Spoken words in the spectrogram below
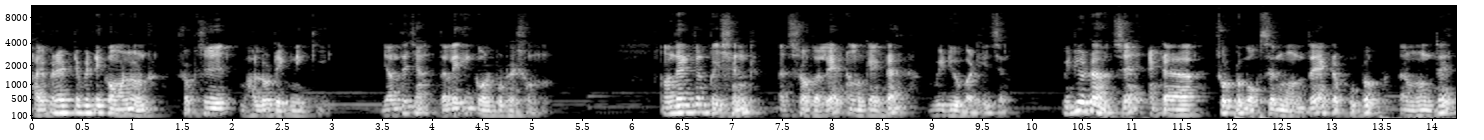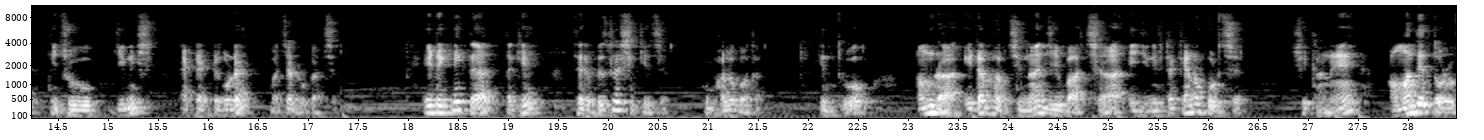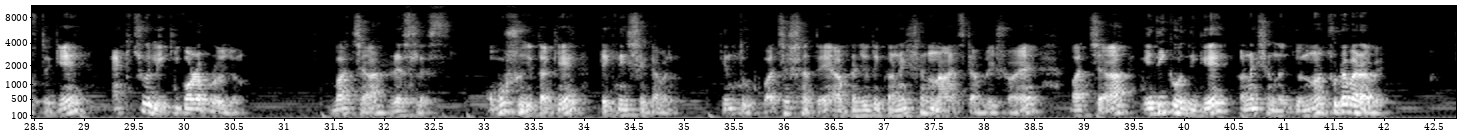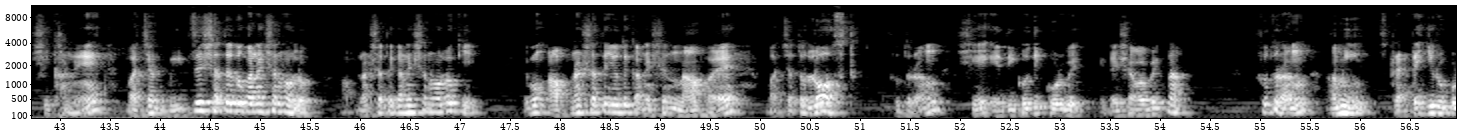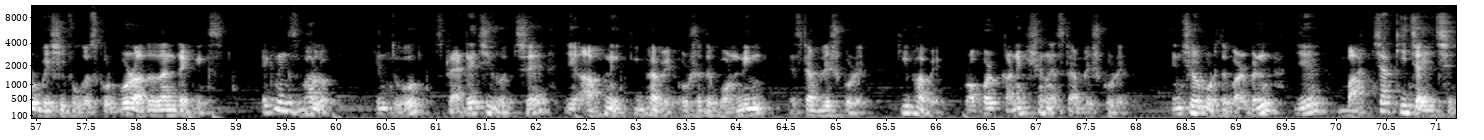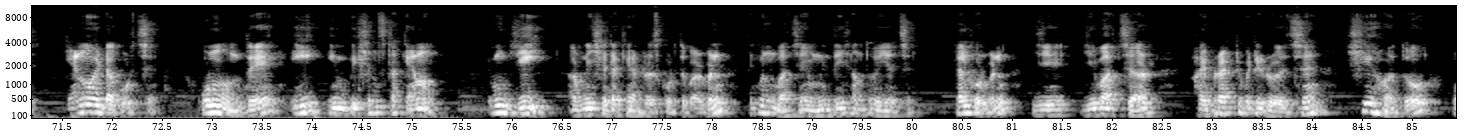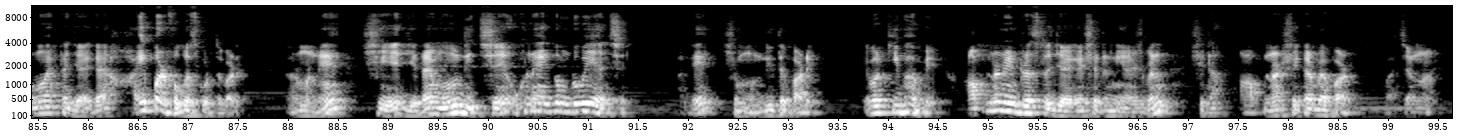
Hyper activity কমানোর সবচেয়ে ভালো টেকনিক কি? জানতে চান? তাহলে এই গল্পটা শুনুন। আমাদের একজন পেশেন্ট আজ সকালে আমাকে একটা ভিডিও পাঠিয়েছেন। ভিডিওটা হচ্ছে একটা ছোট্ট বক্সের মধ্যে একটা ফুটো, তার মধ্যে কিছু জিনিস একটা একটা করে বাচ্চা ঢোকাচ্ছে। এই টেকনিকটা তাকে থেরাপিস্টরা শিখিয়েছে। খুব ভালো কথা। কিন্তু আমরা এটা ভাবছি না যে বাচ্চা এই জিনিসটা কেন করছে? সেখানে আমাদের তরফ থেকে অ্যাকচুয়ালি কি করা প্রয়োজন? বাচ্চা রেসলেস অবশ্যই তাকে টেকনিক শেখাবেন। কিন্তু বাচ্চার সাথে আপনার যদি কানেকশন না এস্টাবলিশ হয়, বাচ্চা এদিক ওদিকে কানেকশনের জন্য ছুটে বেড়াবে। সেখানে বাচ্চার বিটসের সাথে তো কানেকশন হলো। আপনার সাথে কানেকশন হলো কি? এবং আপনার সাথে যদি কানেকশন না হয়, বাচ্চা তো লস্ট সুতরাং সে এদিক ওদিক করবে, এটাই স্বাভাবিক না? সুতরাং আমি স্ট্র্যাটেজির উপর বেশি ফোকাস করব রাদার দ্যান টেকনিক্স টেকনিক্স ভালো, কিন্তু স্ট্র্যাটেজি হচ্ছে যে আপনি কীভাবে ওর সাথে বন্ডিং এস্টাবলিশ করে, কীভাবে প্রপার কানেকশন এস্টাবলিশ করে ইনশিওর করতে পারবেন যে বাচ্চা কি চাইছে, কেন এটা করছে, ওর মধ্যে এই ইম্পেশেন্সটা কেন? এবং যেই আপনি সেটাকে অ্যাড্রেস করতে পারবেন, দেখুন বাচ্চা এমনিতেই শান্ত হয়ে যাচ্ছে। খেয়াল করবেন যে যে বাচ্চার হাইপার অ্যাক্টিভিটি রয়েছে, সে হয়তো কোনো একটা জায়গায় হাইপার ফোকাস করতে পারে। তার মানে সে যেটায় মন দিচ্ছে, ওখানে একদম ডুবে যাচ্ছে। তাহলে সে মন দিতে পারে। এবার কীভাবে? আপনার ইন্টারেস্টের জায়গায় সেটা নিয়ে আসবেন, সেটা আপনার শেখার ব্যাপার বাচ্চার নয়।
